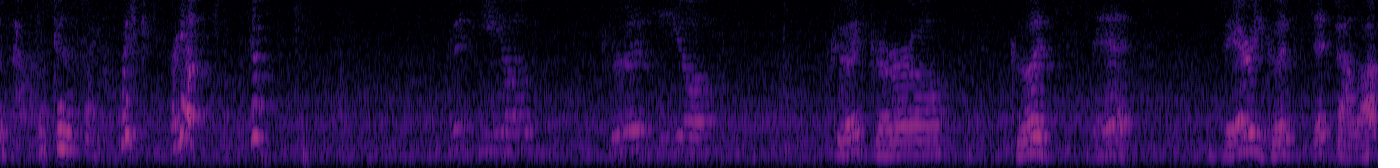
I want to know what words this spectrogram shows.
about. Let's go this way. Quick, hurry up. Let's go. Good. Good. Good girl. Good sit. Very good sit, Bella.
